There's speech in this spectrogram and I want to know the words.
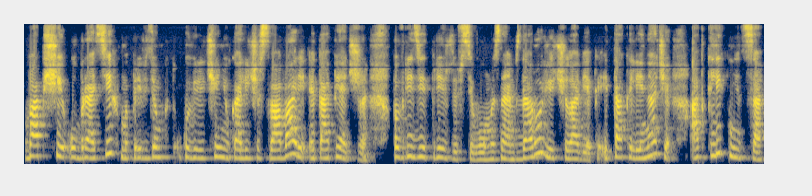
вообще убрать их, мы приведем к увеличению количества аварий. Это, опять же, повредит прежде всего, мы знаем, здоровью человека, и так или иначе откликнется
